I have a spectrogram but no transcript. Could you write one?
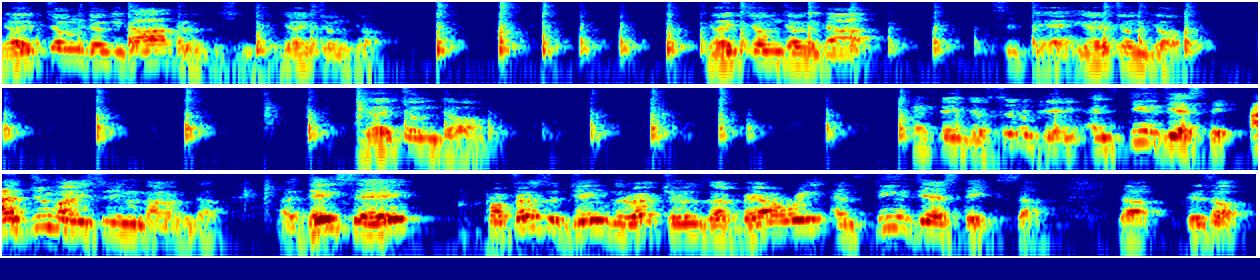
열정적이다 그런 뜻입니다. 열정적. 열정적이다 쓸 때 열정적. 열정적. 할때 이제 쓰는 표현이 enthusiastic. 아주 많이 쓰이는 단어입니다. Uh, they say Professor James' lectures are very enthusiastic. 자, 자, 그래서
